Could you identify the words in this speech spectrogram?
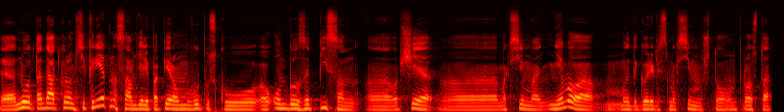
Э, Ну, тогда откроем секрет, на самом деле, по первому выпуску. Э, Он был записан, э, вообще Максима не было. Мы договорились с Максимом, что он просто,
